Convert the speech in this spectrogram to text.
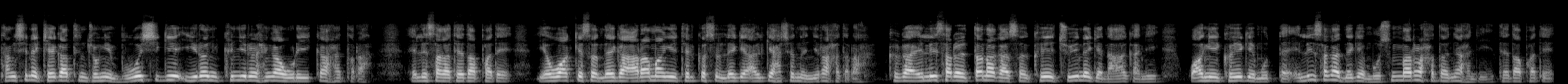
당신의 개같은 종이 무엇이기에 이런 큰일을 행하오리이까 하더라. 엘리사가 대답하되 여호와께서 내가 아람왕이 될 것을 내게 알게 하셨느니라 하더라. 그가 엘리사를 떠나가서 그의 주인에게 나아가니 왕이 그에게 묻되 엘리사가 내게 무슨 말을 하더냐 하니 대답하되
